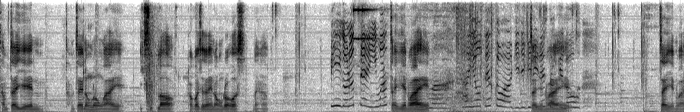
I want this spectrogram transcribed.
ทำใจเย็นทำใจโล่งๆไว้อีกสิบรอบ เราก็จะได้น้องโรสนะครับ ใจเย็นไว้ ใจเย็นไว้ ใจเย็นไว้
